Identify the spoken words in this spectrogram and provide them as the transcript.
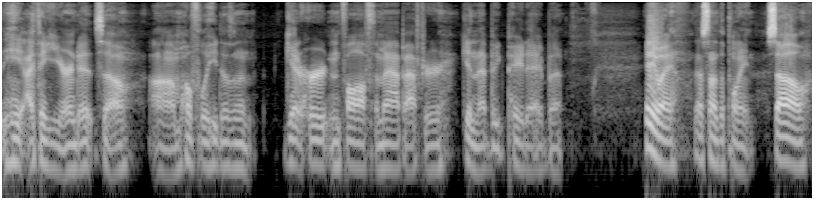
he, I think he earned it. So, um, hopefully, he doesn't get hurt and fall off the map after getting that big payday. But anyway, that's not the point. So,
